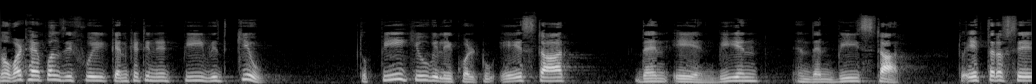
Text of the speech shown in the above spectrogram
now what if concatenate P with Q تو P Q will equal to A star then A B N and then B star تو ایک طرف سے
